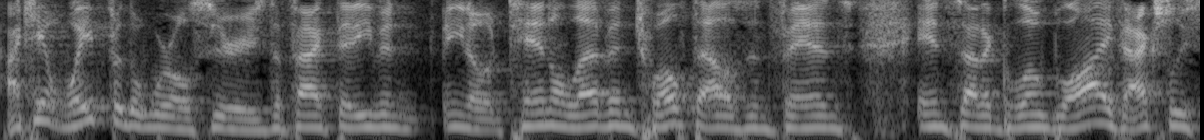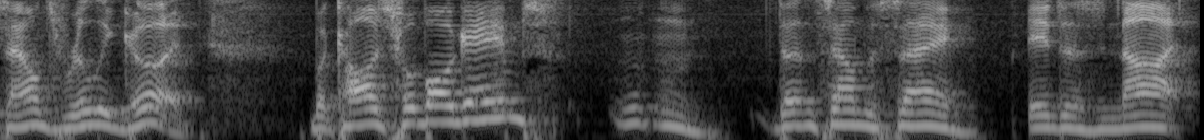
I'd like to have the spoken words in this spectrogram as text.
I can't wait for the World Series. The fact that even, you know, 10, 11, 12,000 fans inside of Globe Life actually sounds really good. But college football games, doesn't sound the same. It does not.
